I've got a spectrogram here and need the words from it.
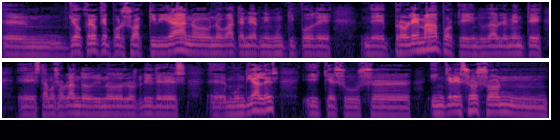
Eh, yo creo que por su actividad no, no va a tener ningún tipo de, de problema porque indudablemente eh, estamos hablando de uno de los líderes eh, mundiales y que sus ingresos son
